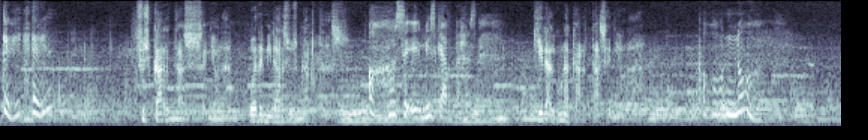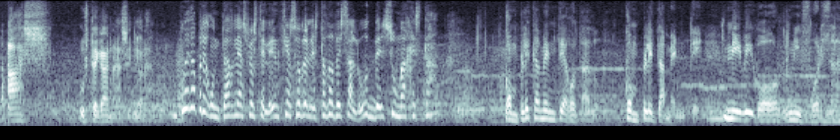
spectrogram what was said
¿Qué? ¿Él? Sus cartas, señora. Puede mirar sus cartas. Oh, sí, mis cartas. ¿Quiere alguna carta, señora? Oh, no. As. Usted gana, señora. ¿Puedo preguntarle a su excelencia sobre el estado de salud de su majestad? Completamente agotado. Completamente. Ni vigor, ni fuerza.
